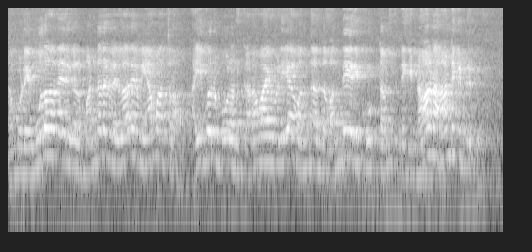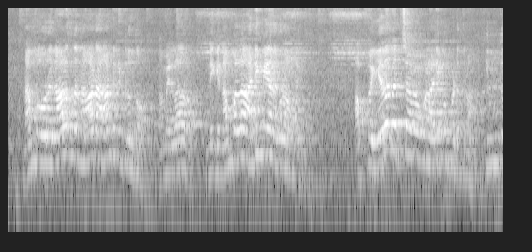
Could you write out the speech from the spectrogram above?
நம்முடைய மூதாதையர்கள் மன்னர்கள் எல்லாரையும் அவன் ஏமாத்துறான். ஐபர் போலன் கணவாய் வழியா வந்த அந்த வந்தேரி கூட்டம் இன்னைக்கு நாடு ஆண்டுகிட்டு இருக்கு. நம்ம ஒரு காலத்துல நாடு ஆண்டுகிட்டு இருந்தோம் நம்ம எல்லாரும். இன்னைக்கு நம்ம எல்லாம் அடிமையா இருக்கிறோம் அவங்களுக்கு அப்ப எதை வச்சு அவன் அவங்களை அடிமைப்படுத்தினான் இந்து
